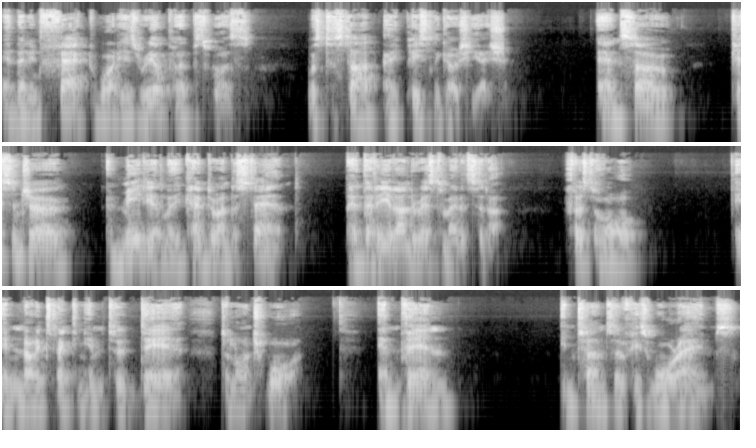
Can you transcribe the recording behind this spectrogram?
And that in fact, what his real purpose was, was to start a peace negotiation. And so Kissinger immediately came to understand that he had underestimated Sadat. First of all, in not expecting him to dare to launch war. And then, in terms of his war aims,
